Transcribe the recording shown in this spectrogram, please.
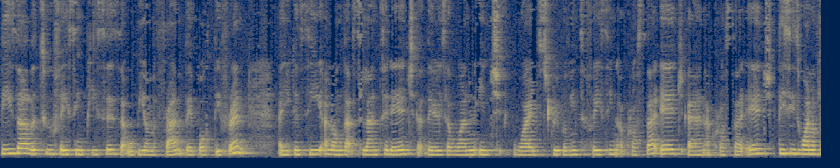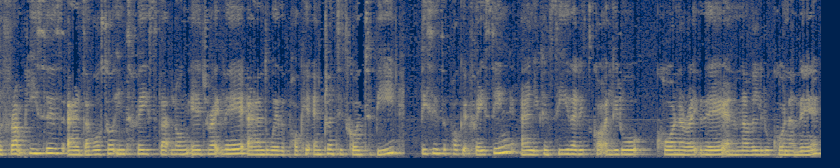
These are the two facing pieces that will be on the front. They're both different. And you can see along that slanted edge that there is a one inch wide strip of interfacing across that edge and across that edge. This is one of the front pieces and I've also interfaced that long edge right there and where the pocket entrance is going to be. This is the pocket facing and you can see that it's got a little corner right there and another little corner there.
